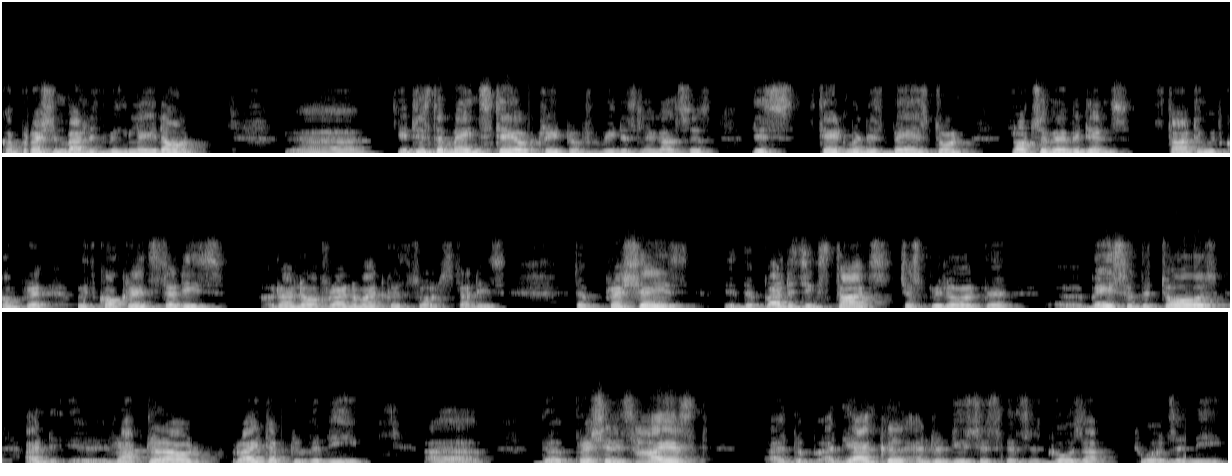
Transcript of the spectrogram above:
compression bandage being laid on. Uh, it is the mainstay of treatment for venous leg ulcers. This statement is based on lots of evidence, starting with, with Cochrane studies, of randomized controlled studies. The pressure is, the bandaging starts just below the uh, base of the toes and uh, wrapped around right up to the knee. Uh, the pressure is highest at the, at the ankle and reduces as it goes up towards the knee.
